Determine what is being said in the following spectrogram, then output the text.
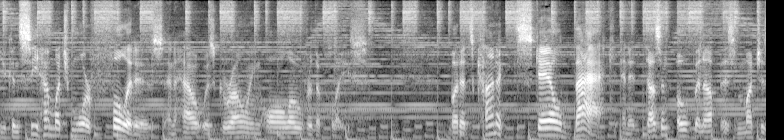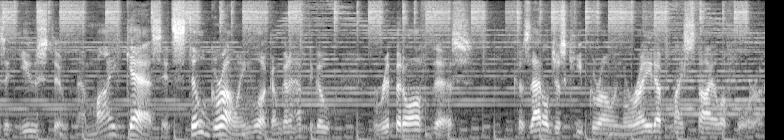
you can see how much more full it is and how it was growing all over the place. But it's kind of scaled back and it doesn't open up as much as it used to. Now my guess, it's still growing. Look, I'm going to have to go rip it off this because that'll just keep growing right up my stylophora.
